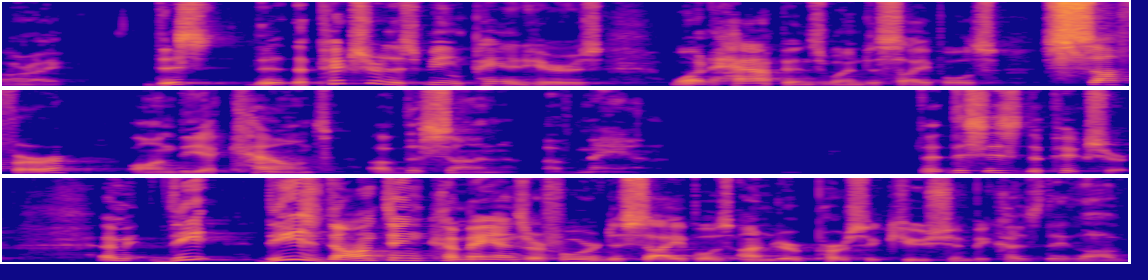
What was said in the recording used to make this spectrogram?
All right. This, the, the picture that's being painted here is what happens when disciples suffer on the account of the Son of Man. This is the picture. I mean, the, these daunting commands are for disciples under persecution because they love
